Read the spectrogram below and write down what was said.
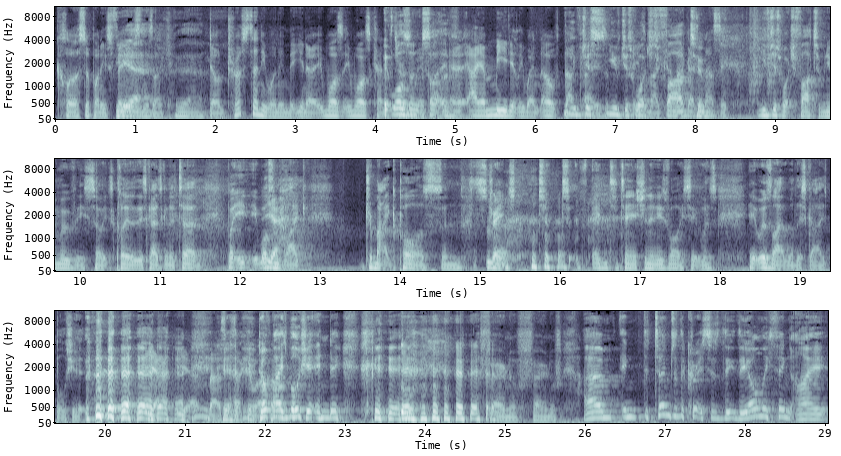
close up on his face. yeah, and he's like, yeah. "Don't trust anyone." In the, you know, it was it was kind of. It wasn't sort of- I, I immediately went, "Oh, that You've just you've just watched far That guy's a too you've just watched far too many movies, so it's clear that this guy's going to turn. But it, it wasn't Yeah. like dramatic pause and strange t- t- intonation in his voice. It was it was like, well, this guy's bullshit. yeah, yeah, that's exactly what. Don't I buy his bullshit, Indy. fair enough, fair enough. Um, in the terms of the criticism, the, the only thing I,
